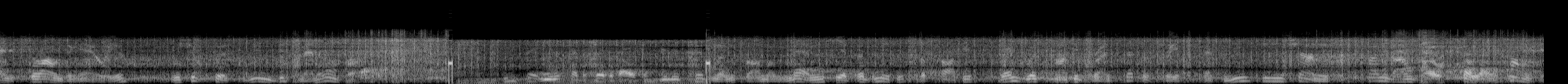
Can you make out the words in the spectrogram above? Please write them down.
and its surrounding area, we should first win this man over. He had heard about the village headman from a man he had admitted to the party was party branch secretary at Liu Xingshan, Shandangzhou, Helong County.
